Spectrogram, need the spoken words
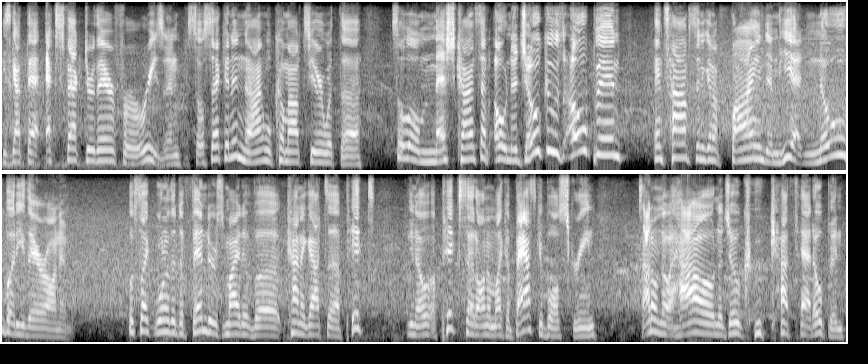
He's got that X factor there for a reason. So second and nine, we'll come out here with the, it's a little mesh concept. Oh, Njoku's open, and Thompson going to find him. He had nobody there on him. Looks like one of the defenders might have uh, kind of got uh, picked you know, a pick set on him like a basketball screen. So I don't know how Njoku got that open.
